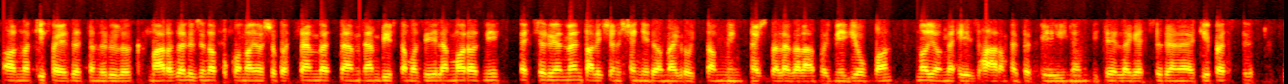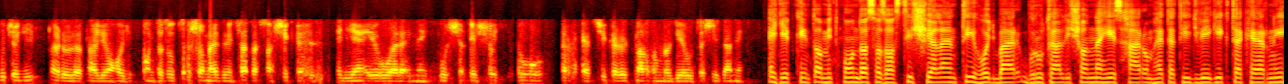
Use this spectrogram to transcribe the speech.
annak kifejezetten örülök. Már az előző napokon nagyon sokat szenvedtem, nem bírtam az élen maradni, egyszerűen mentálisan is ennyire megrogytam, mint testben legalább, vagy még jobban. Nagyon nehéz három hetet végignyomni, tényleg egyszerűen elképesztő. Úgyhogy örülök nagyon, hogy pont az utolsó mezőny szakaszon sikerült egy ilyen jó eredményt pussak, és hogy jó tereket sikerült magam mögé utasítani. Egyébként, amit mondasz, az azt is jelenti, hogy bár brutálisan nehéz három hetet így végig tekerni,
